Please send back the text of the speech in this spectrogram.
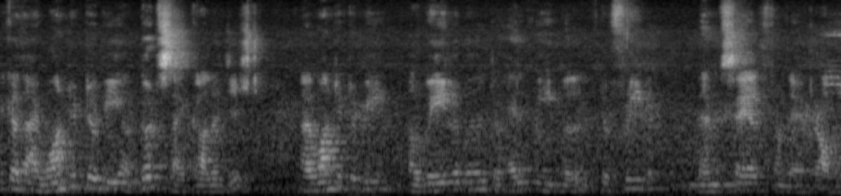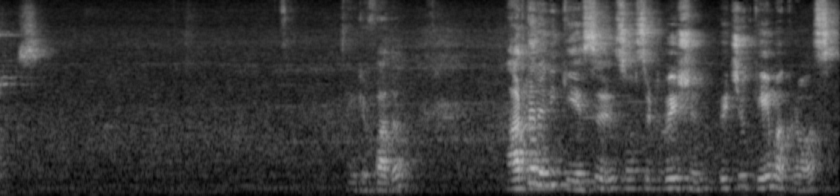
because I wanted to be a good psychologist. I wanted to be available to help people to free themselves from their problems. Thank you, Father. Are there any cases or situations which you came across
